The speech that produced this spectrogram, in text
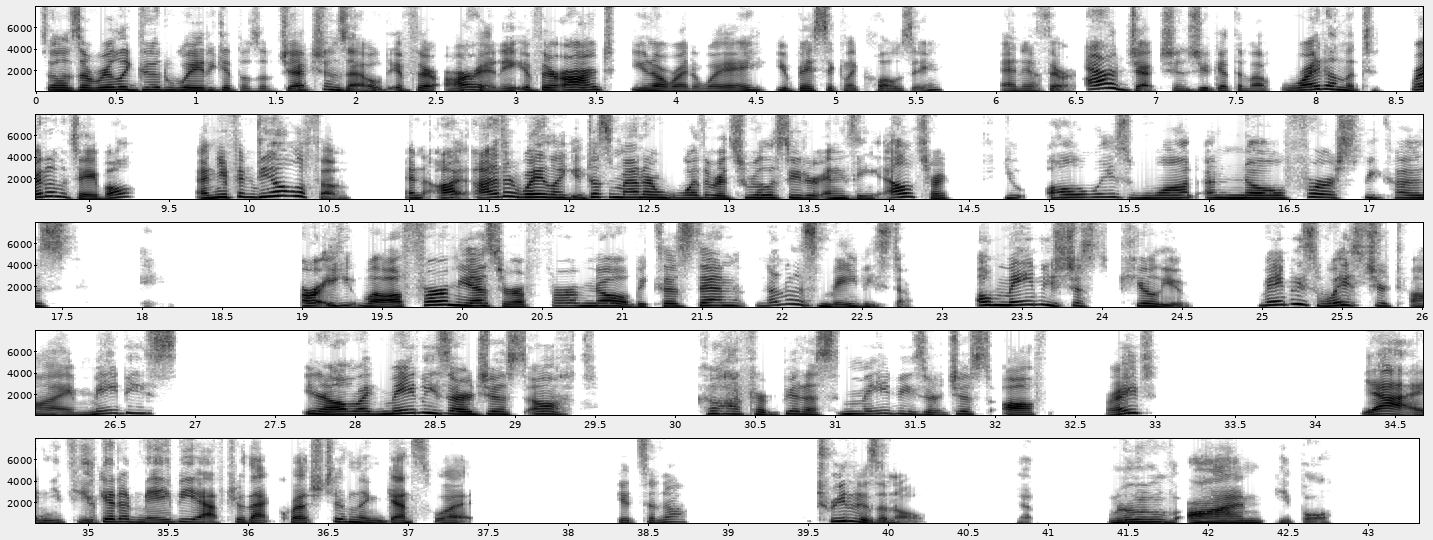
So it's a really good way to get those objections out. If there are any, if there aren't, you know, right away, you're basically closing. And if there are objections, you get them up right on the t- right on the table, and you can deal with them. And I, either way, like it doesn't matter whether it's real estate or anything else, right? You always want a no first because, eh, or eh, well, a firm yes or a firm no, because then none of this maybe stuff. Oh, maybes just kill you. Maybes waste your time. Maybes, you know, like maybes are just, oh, God forbid us. Maybes are just off, right? Yeah. And if you get a maybe after that question, then guess what? It's a no. Treat it as a no. Move on, people.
